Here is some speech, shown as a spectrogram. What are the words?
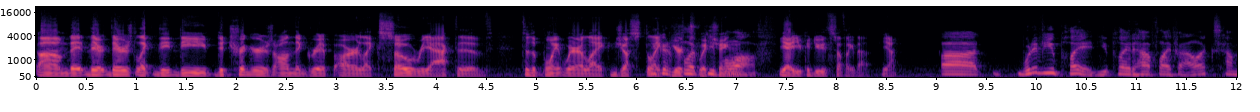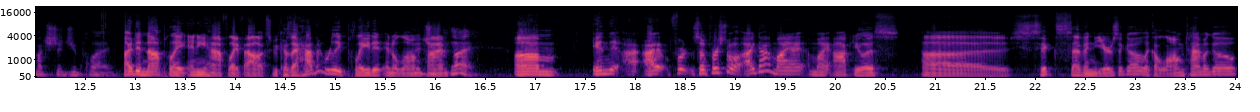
Um, they, there, there's like the, the the triggers on the grip are like so reactive to the point where like just like flip people twitching. off. Yeah, you could do stuff like that. Yeah. Uh, what have you played? You played Half Life Alyx. How much did you play? I did not play any Half Life Alyx because I haven't really played it in a long time. you play? Um, in the I, I for, so first of all, I got my my Oculus uh six seven years ago, like a long time ago,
